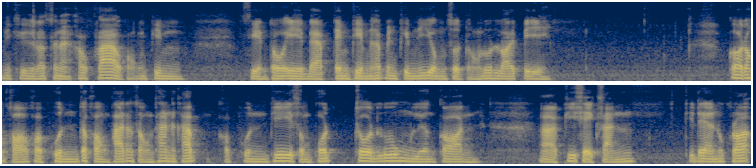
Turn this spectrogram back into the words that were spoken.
นี่คือลักษณะคร่าวๆของพิมพ์ เสียนโตเอแบบเต็มพิมพ์นะครับ เป็นพิมพ์นิยมสุดของรุ่นร้อยปี ก็ต้องขอขอบคุณเจ้าของพาร์ททั้งสองท่านนะครับ ขอบคุณพี่สมพศโชดรุ่งเรืองกรพี่เสกสรรที่ได้อนุเคราะห์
